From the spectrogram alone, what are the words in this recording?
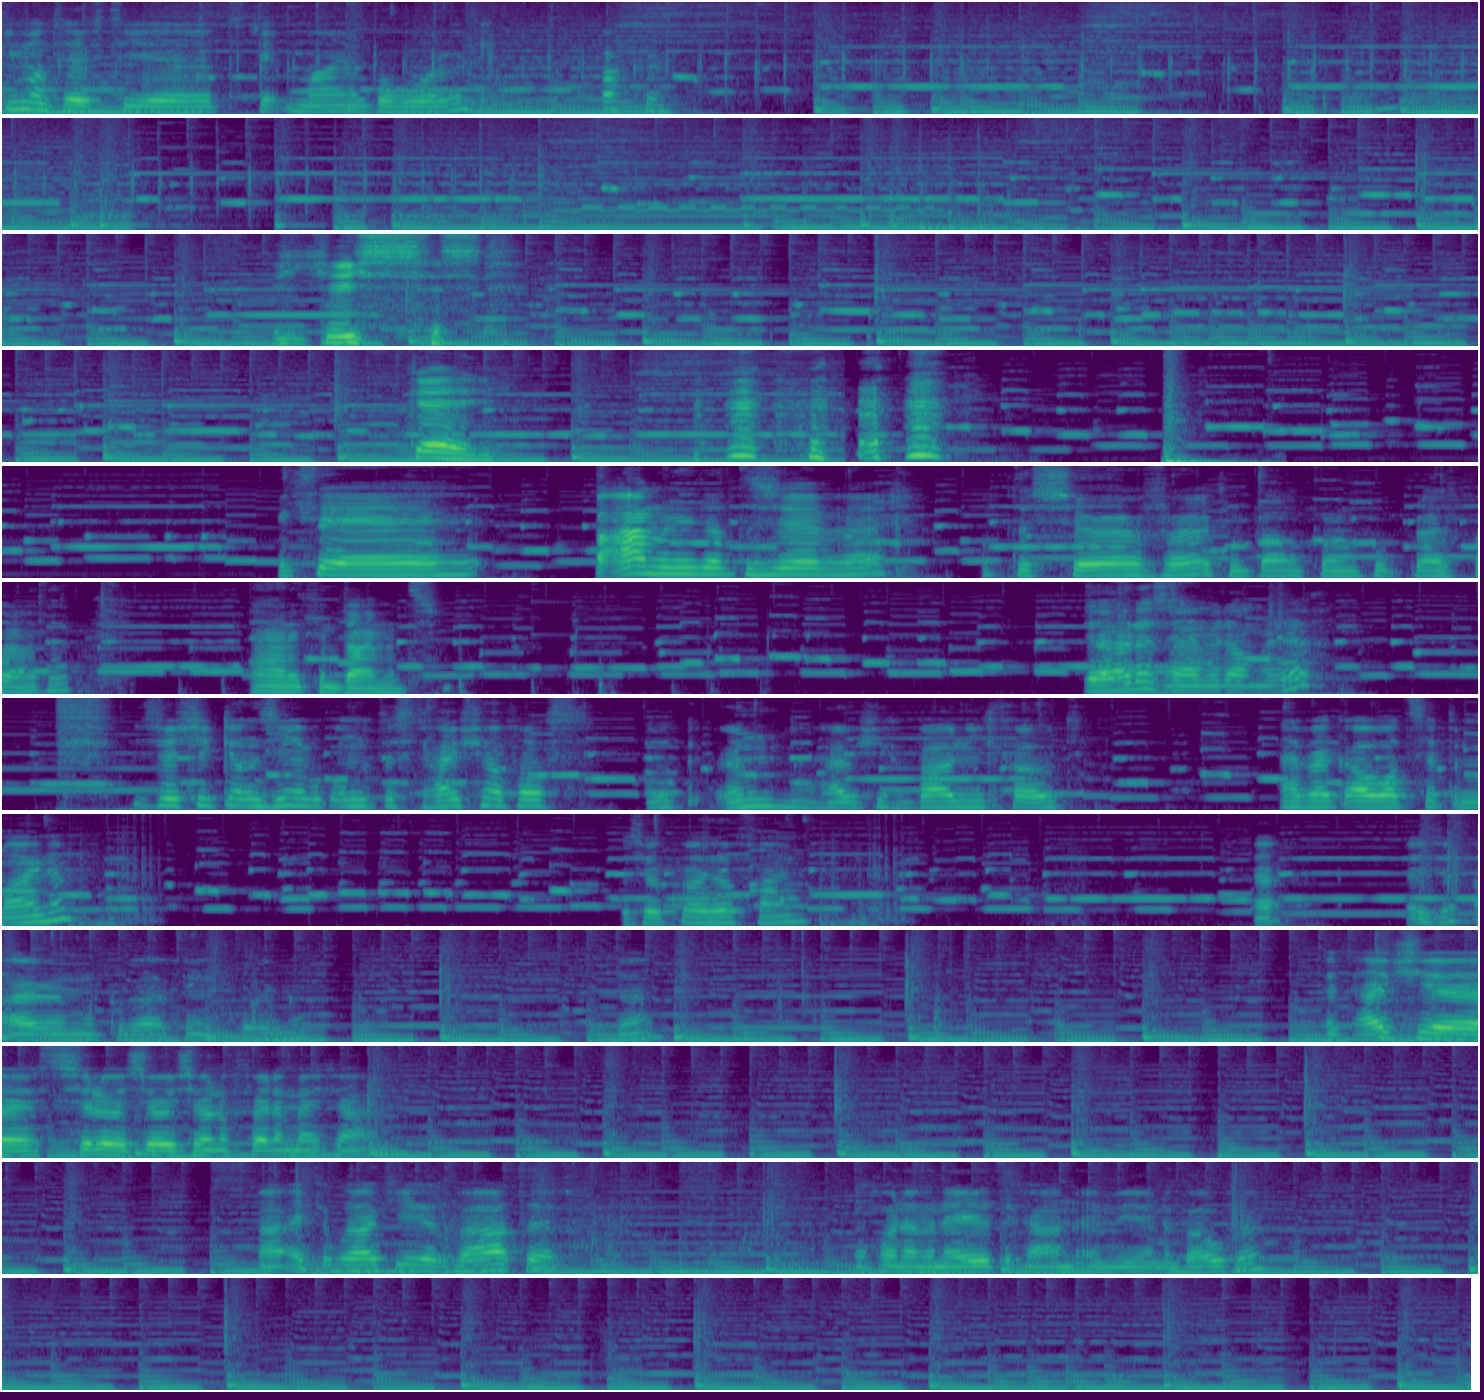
Iemand heeft die uh, strip miner behoorlijk pakken. Jezus. Oké. Ik zit een paar minuten op de server. Op de server. Ik moet wel gewoon goed blijven praten. En ik vind diamonds. Ja, daar zijn we dan weer. Zoals je kan zien heb ik ondertussen het huisje alvast. Ook een huisje gebouwd, niet groot. Heb ik al wat zitten minen. Dat is ook wel heel fijn. Ja, deze iron moet ik wel even. Het huisje zullen we sowieso nog verder mee gaan. Maar ik gebruik hier water om gewoon naar beneden te gaan en weer naar boven.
